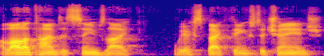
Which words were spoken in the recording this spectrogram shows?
A lot of times it seems like we expect things to change.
